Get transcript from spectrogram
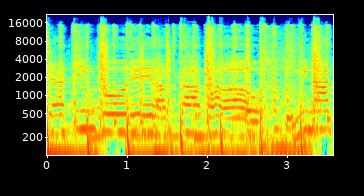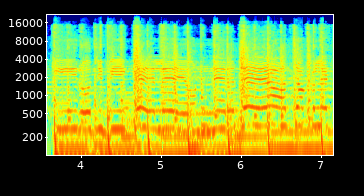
চ্যাটিং করে রাত কাটাও তুমি নাকি রোজ বিকেলে অন্যের দেয়া চকলেট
